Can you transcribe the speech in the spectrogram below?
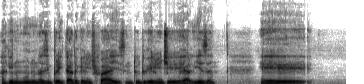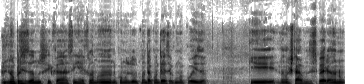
aqui no mundo, nas empreitadas que a gente faz, em tudo que a gente realiza. É... Não precisamos ficar assim reclamando como os outros quando acontece alguma coisa que não estávamos esperando,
